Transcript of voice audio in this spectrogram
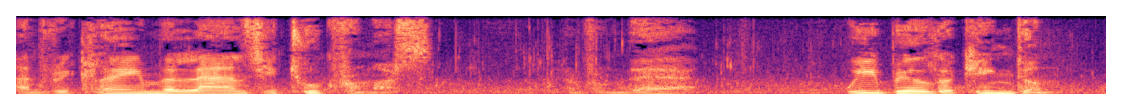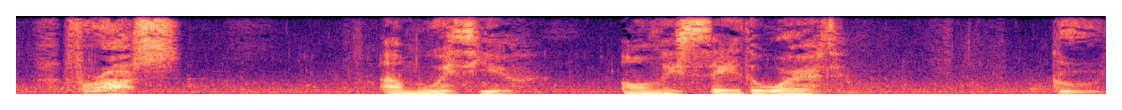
and reclaim the lands he took from us. And from there, we build a kingdom for us. I'm with you. Only say the word. Good.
